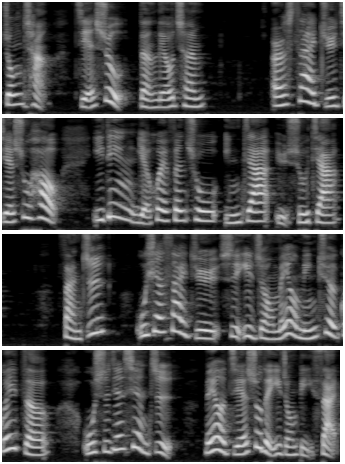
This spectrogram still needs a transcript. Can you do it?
中场。结束等流程，而赛局结束后，一定也会分出赢家与输家。反之，无限赛局是一种没有明确规则、无时间限制、没有结束的一种比赛。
